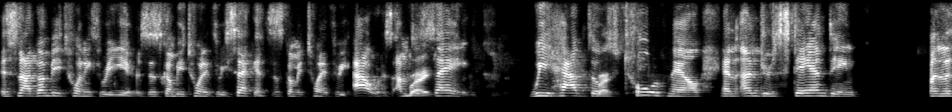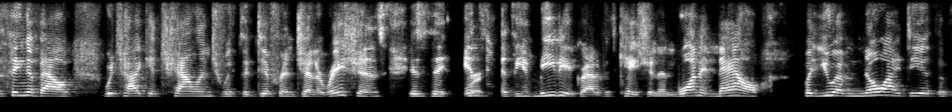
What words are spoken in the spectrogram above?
It's not going to be 23 years. It's going to be 23 seconds. It's going to be 23 hours. I'm right. just saying we have those right. tools now and understanding. And the thing about which I get challenged with the different generations is the right. the immediate gratification and want it now, but you have no idea the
